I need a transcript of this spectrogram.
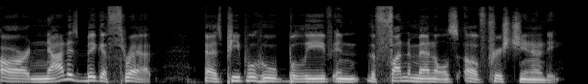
are not as big a threat as people who believe in the fundamentals of Christianity.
